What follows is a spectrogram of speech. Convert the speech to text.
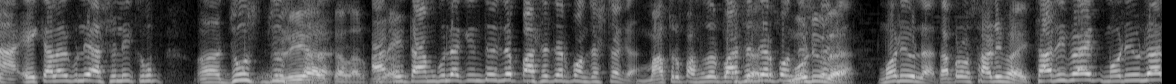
না এই কালারগুলি আসলে খুব জুস জুস Rare আর এই দামগুলো কিন্তু হলো টাকা। মাত্র টাকা। মডিউলার তারপর সার্টিফাইড সার্টিফাইড মডিউলার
